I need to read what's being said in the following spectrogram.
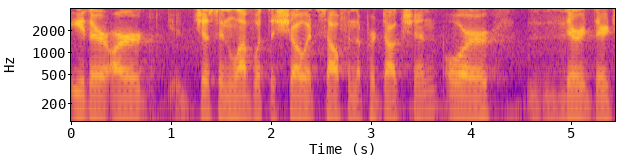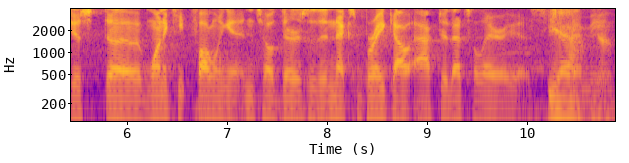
either are just in love with the show itself and the production, or they're they just uh, want to keep following it until there's the next breakout actor that's hilarious. You Yeah. know what I mean.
